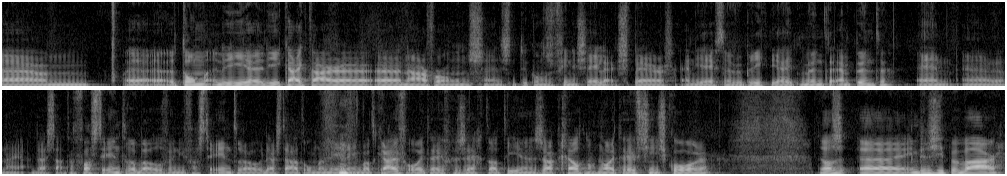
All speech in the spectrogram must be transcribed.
um, uh, Tom, die, die kijkt daar uh, naar voor ons. En dat is natuurlijk onze financiële expert. En die heeft een rubriek die heet Munten en Punten. En nou ja, daar staat een vaste intro boven. En die vaste intro, daar staat onder meer in wat Cruijff ooit heeft gezegd... dat hij een zak geld nog nooit heeft zien scoren. Dat is in principe waar.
